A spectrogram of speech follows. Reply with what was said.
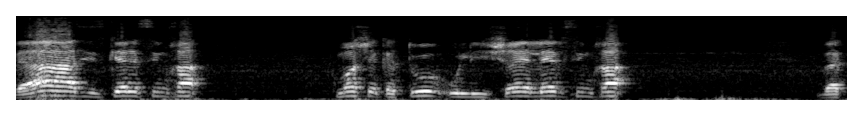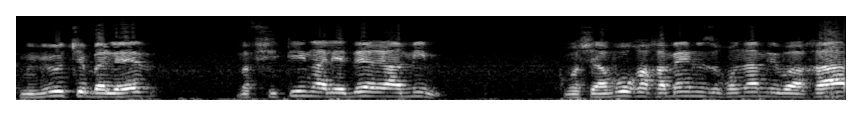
ואז יזכה לשמחה. כמו שכתוב, ולישרי לב שמחה. והקמימיות שבלב מפשיטין על ידי רעמים. כמו שאמרו חכמינו זכרונם לברכה,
